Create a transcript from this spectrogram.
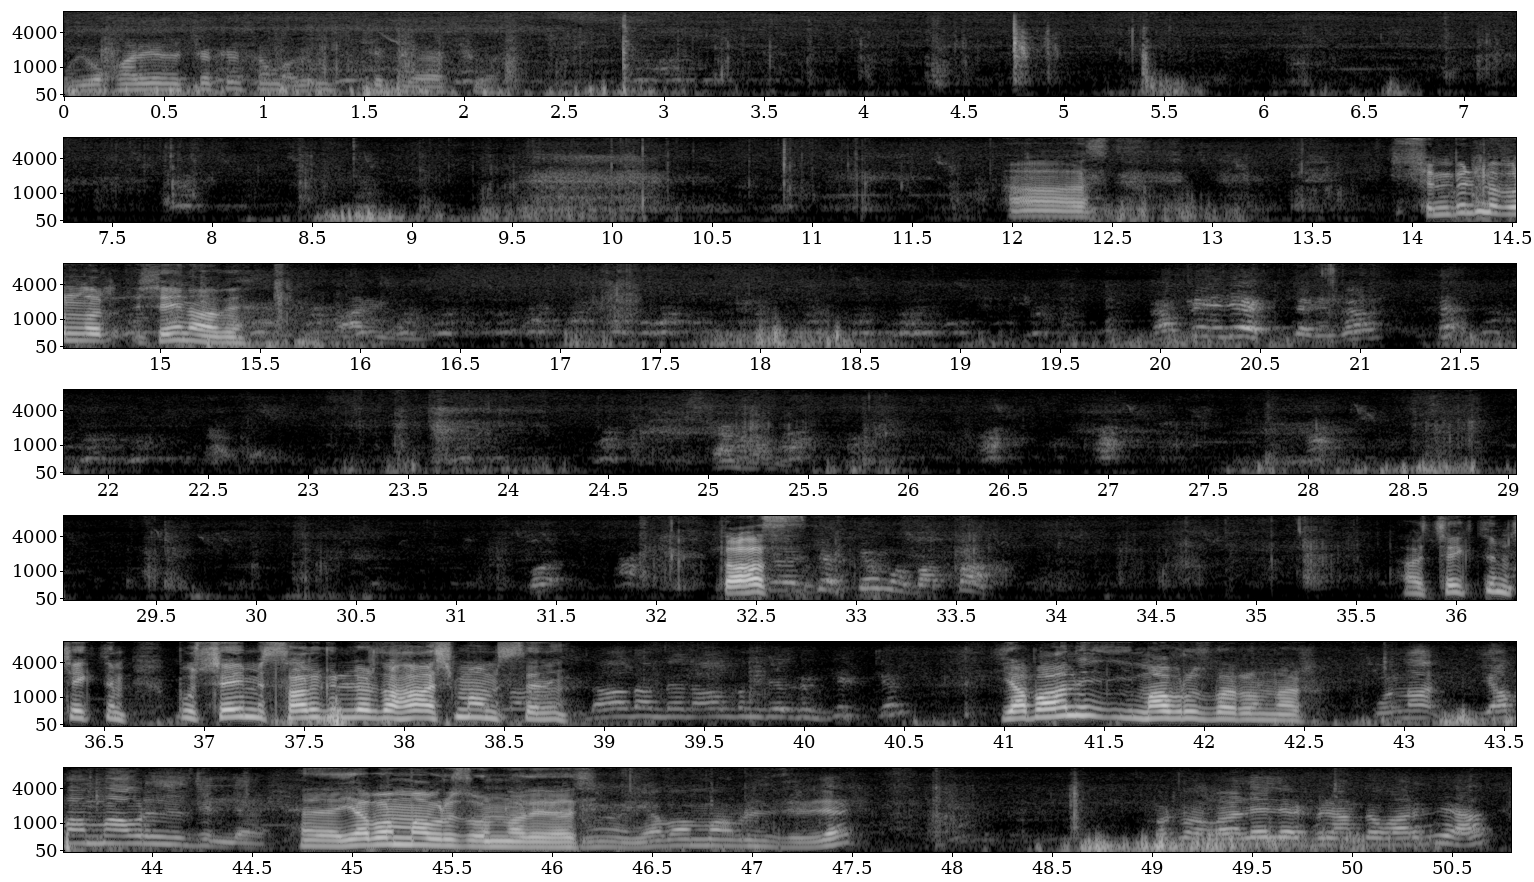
Bu yukarıya da çekersen üç çekiyor açıyor. Aa, sümbül mü bunlar Hüseyin abi? Daha ha, çektim çektim. Bu şey mi sarıgüller daha açmamış senin. Dağdan ben aldım. Yabani mavruzlar onlar. Onlar yaban mavruzu diller. He, yaban mavruz onlar evet. Ha, yaban mavruzu diller. Orada laleler falan da vardı ya.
